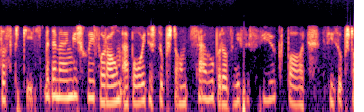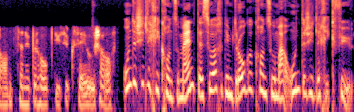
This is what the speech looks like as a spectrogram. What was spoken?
das vergisst man dann manchmal, vor allem auch in der Substanz selber, also wie verfügbar sind Substanzen überhaupt in unserer Gesellschaft. Unterschiedliche Konsumenten suchen im Drogenkonsum auch unterschiedliche Gefühle.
